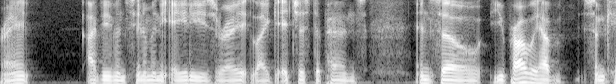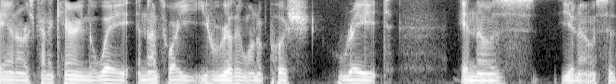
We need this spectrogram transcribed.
right? I've even seen them in the 80s, right? Like it just depends. And so you probably have some KNRs kind of carrying the weight, and that's why you really want to push rate in those you know, so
